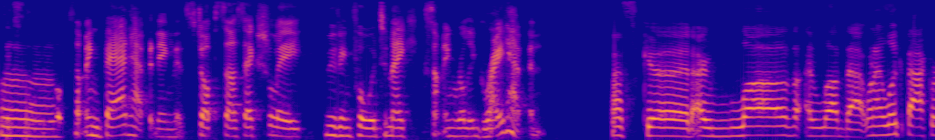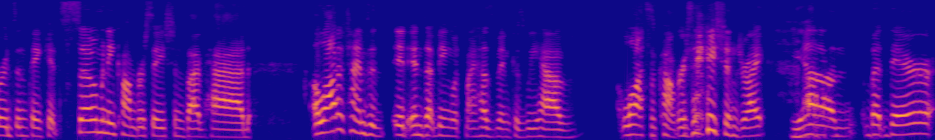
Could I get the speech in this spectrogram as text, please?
uh. something bad happening that stops us actually moving forward to make something really great happen. That's good. I love I love that. When I look backwards and think it's so many conversations I've had, a lot of times it, it ends up being with my husband because we have lots of conversations, right? Yeah. Um, but there,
